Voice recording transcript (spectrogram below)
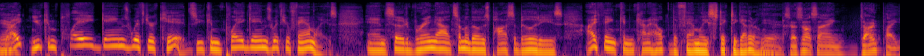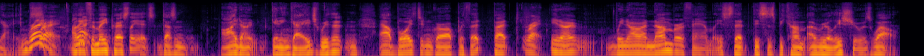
right? You can play games with your kids, you can play games with your families. And so to bring out some of those possibilities, I think can kind of help the family stick together a little Yeah. bit. So it's not saying don't play games. Right. Right. I mean, Right. for me personally, it doesn't. I don't get engaged with it, and our boys didn't grow up with it. But Right. you know, we know a number of families that this has become a real issue as well.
